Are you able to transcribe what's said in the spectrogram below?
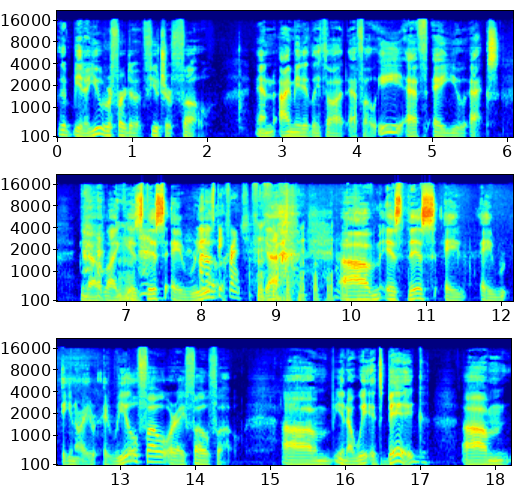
the you know, you referred to future foe, and I immediately thought F O E F A U X You know, like mm-hmm. is this a real? I don't speak French. Yeah. um, is this a a you know a, a, real foe or a faux foe? Um, you know, we, it's big, um,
